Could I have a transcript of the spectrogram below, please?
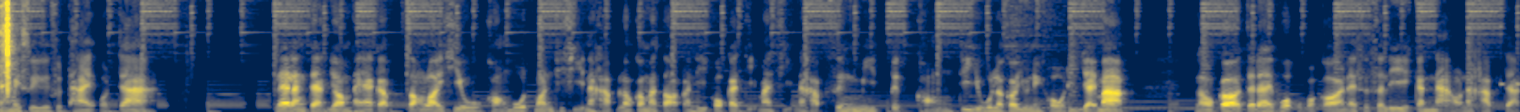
ยังไม่ซื้อสุดท้ายอดจ้า และหลังจากยอมแพ้กับ 200 คิวของบูธมอนชิชินะครับ เราก็มาต่อกันที่โอกาจิมาชินะครับ ซึ่งมีตึกของ GU แล้วก็ Uniqlo ที่ใหญ่มาก เราก็จะได้พวกอุปกรณ์อ c เซอรีกันหนาวนะครับ จาก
